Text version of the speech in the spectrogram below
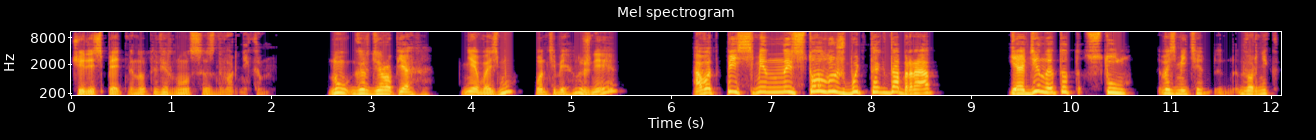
через пять минут вернулся с дворником. — Ну, гардероб я не возьму, он тебе нужнее. А вот письменный стол уж будь так добра. И один этот стул возьмите, дворник.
